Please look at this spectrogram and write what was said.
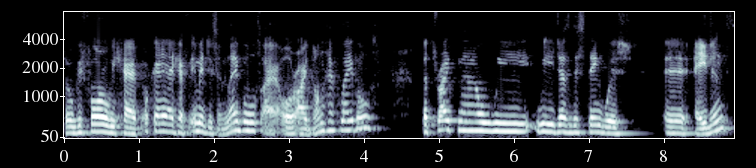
So before we had, okay, I have images and labels, I, or I don't have labels. But right now we, we just distinguish uh, agent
